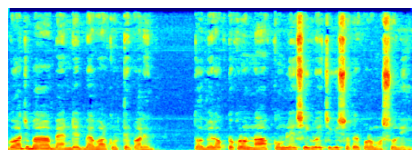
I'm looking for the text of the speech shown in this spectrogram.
গজ বা ব্যান্ডেড ব্যবহার করতে পারেন। তবে রক্তক্ষরণ না কমলে শীঘ্রই চিকিৎসকের পরামর্শ নিন।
